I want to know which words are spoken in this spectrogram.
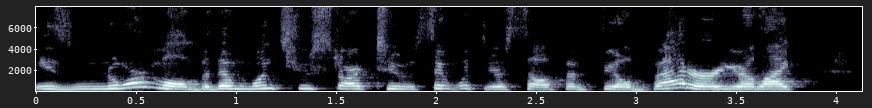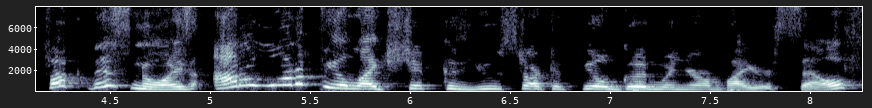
is normal. But then once you start to sit with yourself and feel better, you're like, fuck this noise. I don't want to feel like shit because you start to feel good when you're by yourself.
